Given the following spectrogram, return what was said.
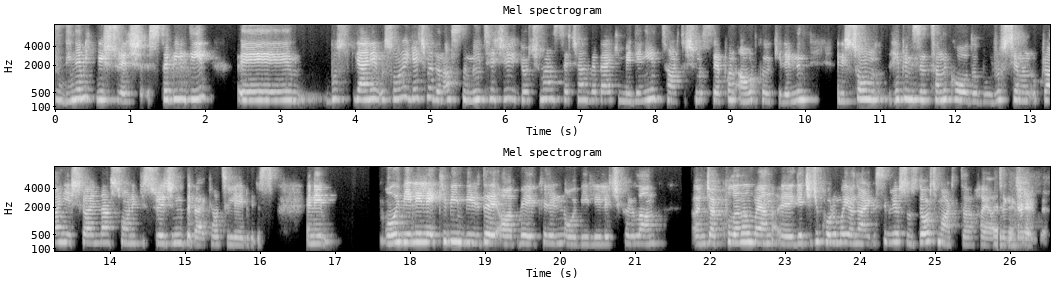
dinamik bir süreç, stabil değil. E, bu yani soruyu geçmeden aslında mülteci, göçmen seçen ve belki medeniyet tartışması yapan Avrupa ülkelerinin hani son hepimizin tanık olduğu bu Rusya'nın Ukrayna işgalinden sonraki sürecini de belki hatırlayabiliriz. Hani oy birliğiyle 2001'de AB ülkelerinin oy birliğiyle çıkarılan ancak kullanılmayan e, geçici koruma yönergesi biliyorsunuz 4 Mart'ta hayata evet. geçirildi.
